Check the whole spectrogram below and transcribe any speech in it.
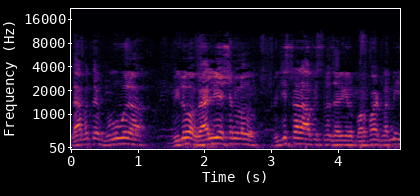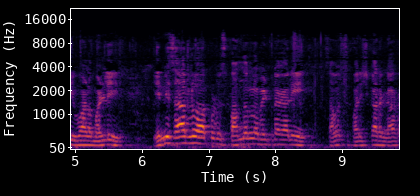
లేకపోతే భూముల విలువ వాల్యుయేషన్లో రిజిస్ట్రార్ ఆఫీసులో జరిగిన పొరపాట్లన్నీ ఇవాళ మళ్ళీ ఎన్నిసార్లు అప్పుడు స్పందనలో పెట్టినా కానీ సమస్య పరిష్కారం కాక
